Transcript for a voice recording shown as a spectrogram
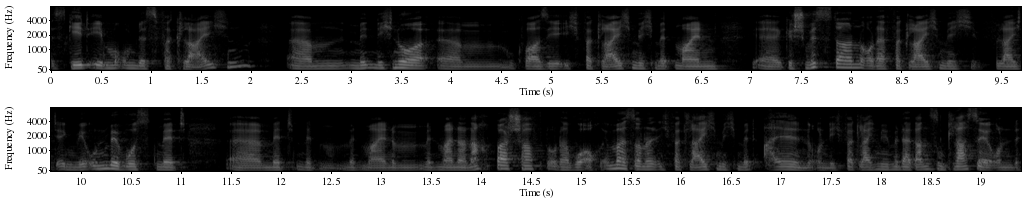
es geht eben um das Vergleichen. Ähm, mit nicht nur ähm, quasi, ich vergleiche mich mit meinen äh, Geschwistern oder vergleiche mich vielleicht irgendwie unbewusst mit äh, mit, mit, mit, meinem, mit meiner Nachbarschaft oder wo auch immer, sondern ich vergleiche mich mit allen und ich vergleiche mich mit der ganzen Klasse. Und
